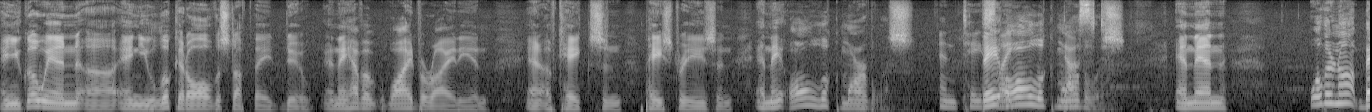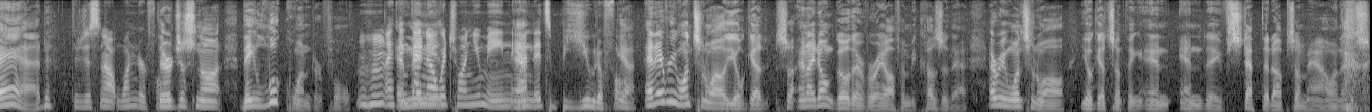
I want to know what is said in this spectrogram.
and you go in uh, and you look at all the stuff they do, and they have a wide variety and, and of cakes and pastries, and and they all look marvelous. And taste They like all look dust. marvelous, and then well, they're not bad. They're just not wonderful. They're just not. They look wonderful. hmm I think I know you- which one you mean, and- and, it's beautiful. Yeah, and every once in a while you'll get so, and I don't go there very often because of that. Every once in a while you'll get something, and and they've stepped it up somehow, and it's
